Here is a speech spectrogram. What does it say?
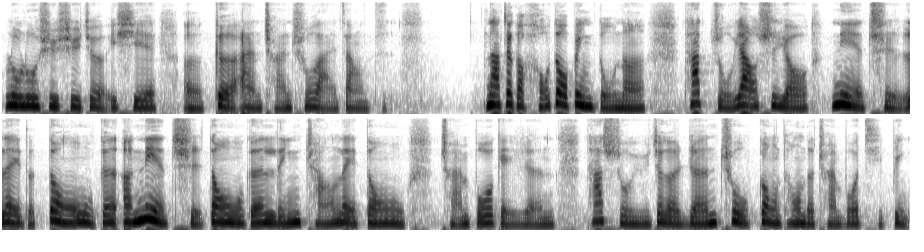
陆陆续续就有一些呃个案传出来，这样子。那这个猴痘病毒呢，它主要是由啮齿类的动物跟呃啮齿动物跟灵长类动物传播给人，它属于这个人畜共通的传播疾病。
